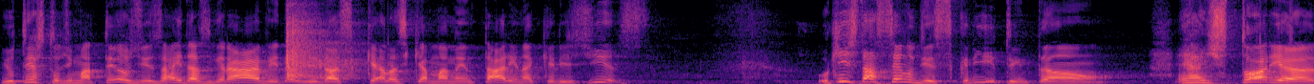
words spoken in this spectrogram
E o texto de Mateus diz: Ai das grávidas e dasquelas que amamentarem naqueles dias. O que está sendo descrito, então, é a história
